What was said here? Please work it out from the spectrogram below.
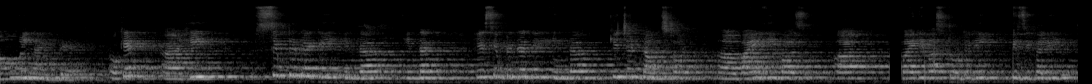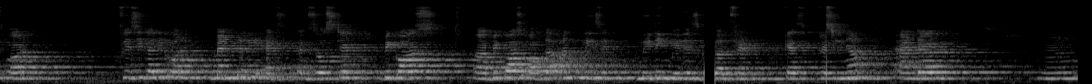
whole night there. Okay, uh, he sipped the tea in the in the he sipped the tea in the kitchen downstairs uh, while he was uh, while he was totally physically or physically or mentally ex exhausted because uh, because of the unpleasant meeting with his girlfriend Christina and uh, mm,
